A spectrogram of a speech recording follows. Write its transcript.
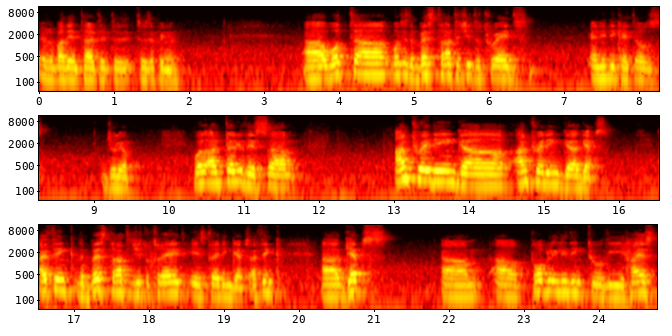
everybody entitled to, to his opinion. Uh, what, uh, what is the best strategy to trade and indicators, Julio? Well, I'll tell you this. Um, I'm trading. Uh, I'm trading uh, gaps. I think the best strategy to trade is trading gaps. I think uh, gaps um, are probably leading to the highest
